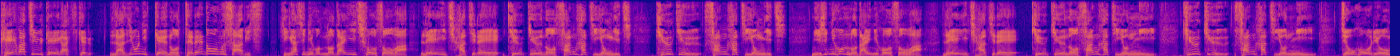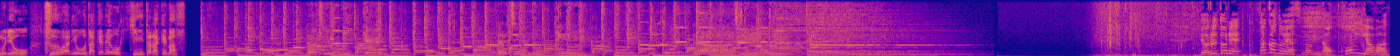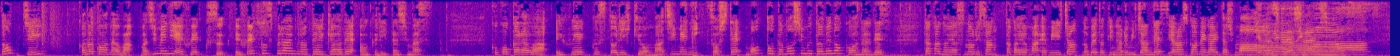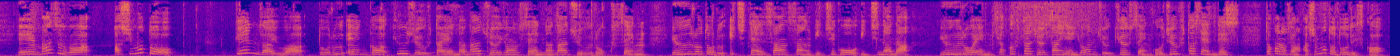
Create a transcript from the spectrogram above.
競馬中継が聞ける、ラジオ日経のテレドームサービス。東日本の第一放送は0180-99-3841、99-3841。西日本の第二放送は0180-99-3842、99-3842。情報量無料、通話料だけでお聞きいただけます。ラジオ日経ラジオ日経夜トレ、高野康則の今夜はどっち？このコーナーは真面目に FX、FX プライムの提供でお送りいたします。ここからは FX 取引を真面目に、そしてもっと楽しむためのコーナーです。高野康則さん、高山エミリちゃん、延時なるみちゃんです。よろしくお願いいたします。よろしくお願いします。えー、まずは、足元、現在はドル円が92円74銭76銭、ユーロドル1.331517、ユーロ円123円49銭52銭です。高野さん、足元どうですか？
